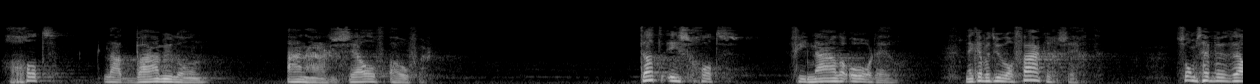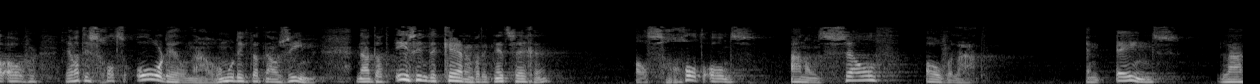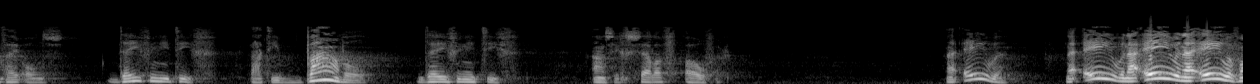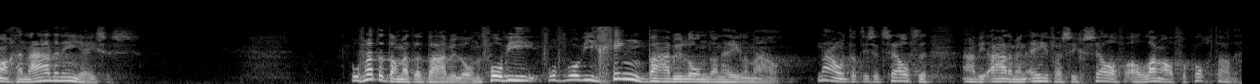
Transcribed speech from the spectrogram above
God laat Babylon aan haarzelf over. Dat is Gods finale oordeel. Ik heb het u al vaker gezegd. Soms hebben we het wel over, ja wat is Gods oordeel nou? Hoe moet ik dat nou zien? Nou dat is in de kern wat ik net zeg. Als God ons aan onszelf overlaat. En eens laat Hij ons definitief, laat die Babel definitief aan zichzelf over. Na eeuwen, na eeuwen, na eeuwen, na eeuwen van genade in Jezus. Hoe zat het dan met dat Babylon? Voor wie, voor, voor wie ging Babylon dan helemaal? Nou, dat is hetzelfde aan wie Adam en Eva zichzelf al lang al verkocht hadden.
